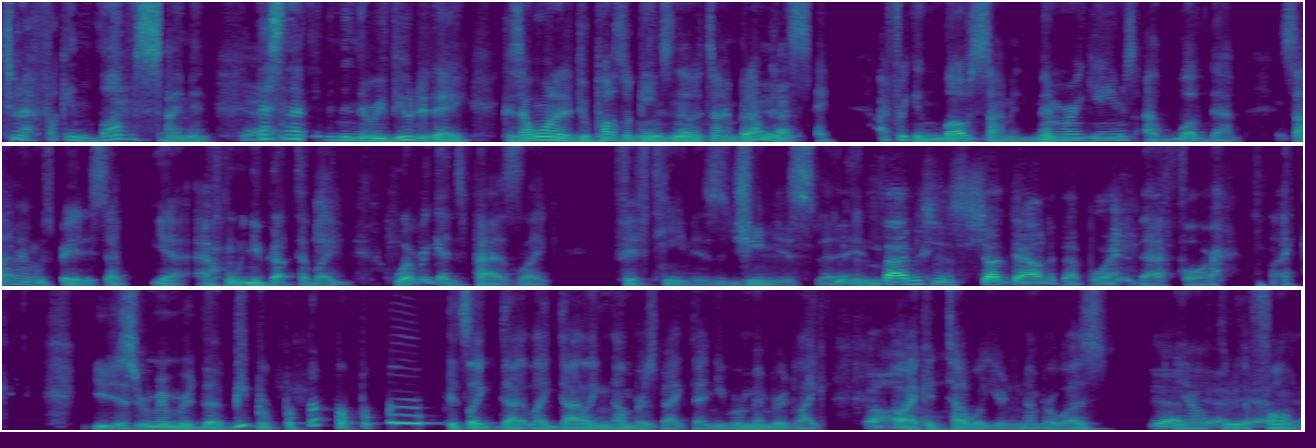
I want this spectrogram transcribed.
Dude, I fucking love Simon. yeah. That's not even in the review today because I wanted to do puzzle games another time. But I'm Yeah. gonna say I freaking love Simon. Memory games, I love them. Simon was great, except yeah, when you got to like whoever gets past like 15 is a genius. Uh, yeah, Simon just shut down at that point. that far. Like you just remembered the beep. boop, boop, boop. It's like di- like dialing numbers back then. You remembered like, oh, I could oh. tell what your number was, yeah, you know, yeah, through the yeah, phone.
